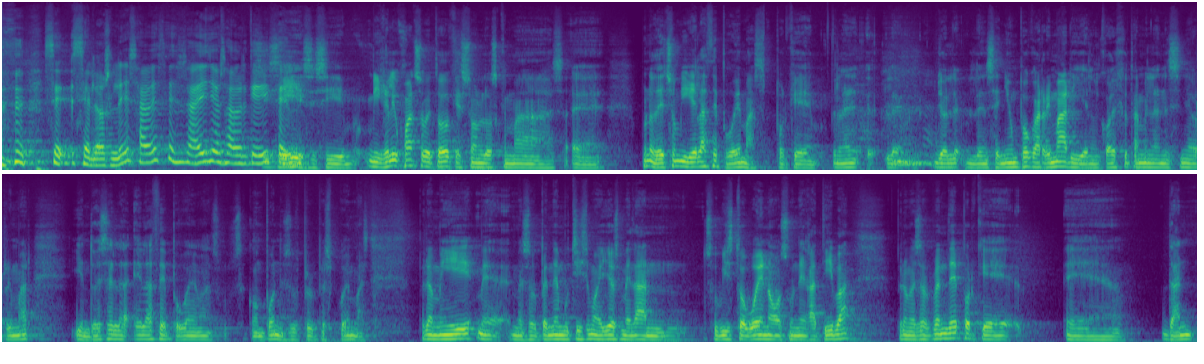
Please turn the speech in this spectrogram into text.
¿Se, los lees a veces a ellos a ver qué dicen? Sí, sí, sí. Miguel y Juan sobre todo, que son los que más... Eh, bueno, de hecho Miguel hace poemas, porque yo le, enseñé un poco a rimar y en el colegio también le han enseñado a rimar, y entonces él, él hace poemas, se compone sus propios poemas. Pero a mí me, sorprende muchísimo, ellos me dan su visto bueno o su negativa, pero me sorprende porque eh, dan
